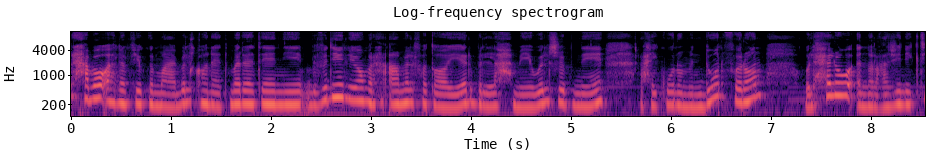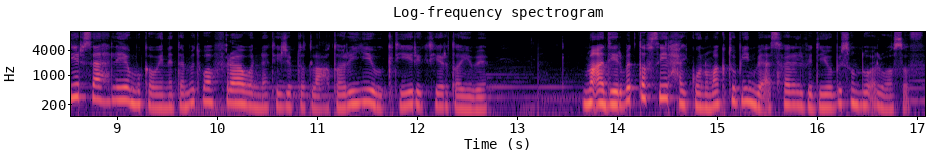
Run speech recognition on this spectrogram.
مرحبا واهلا فيكم معي بالقناة مرة تانية. بفيديو اليوم رح أعمل فطاير باللحمة والجبنة. رح يكونوا من دون فرن والحلو إنه العجينة كتير سهلة ومكوناتها متوفرة والنتيجة بتطلع طرية وكتير كتير طيبة. المقادير بالتفصيل حيكونوا مكتوبين بأسفل الفيديو بصندوق الوصف.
